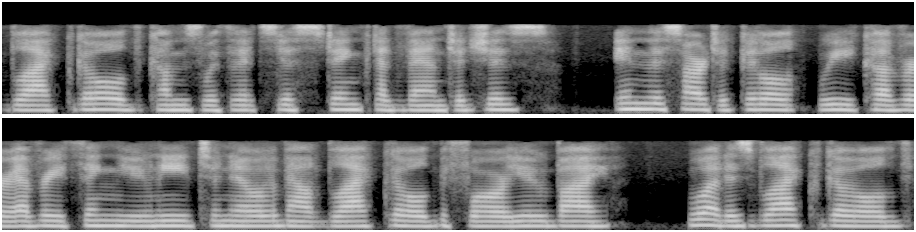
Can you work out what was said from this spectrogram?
black gold comes with its distinct advantages. In this article, we cover everything you need to know about black gold before you buy. What is black gold?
